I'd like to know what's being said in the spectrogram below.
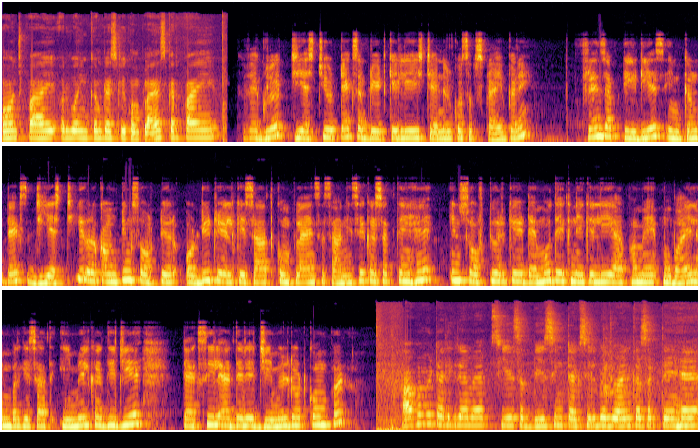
पहुँच पाए और वो इनकम टैक्स की कम्प्लायंस कर पाएँ। रेगुलर जीएसटी और टैक्स अपडेट के लिए इस चैनल को सब्सक्राइब करें। फ्रेंड्स आप टीडीएस इनकम टैक्स जीएसटी और अकाउंटिंग सॉफ्टवेयर ऑडिट ट्रेल के साथ कॉम्प्लायंस आसानी से कर सकते हैं। इन सॉफ्टवेयर के डेमो देखने के लिए आप हमें मोबाइल नंबर के साथ ईमेल कर दीजिए taxeel at the rate Gmail dot com पर। आप हमें Telegram app C S Sadbir Singh taxeel पर ज्वाइन कर सकते हैं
